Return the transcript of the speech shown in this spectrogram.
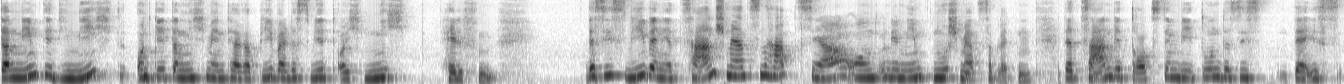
dann nehmt ihr die nicht und geht dann nicht mehr in Therapie, weil das wird euch nicht helfen. Das ist wie wenn ihr Zahnschmerzen habt, ja, und, und ihr nehmt nur Schmerztabletten. Der Zahn wird trotzdem wehtun, das ist, der ist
